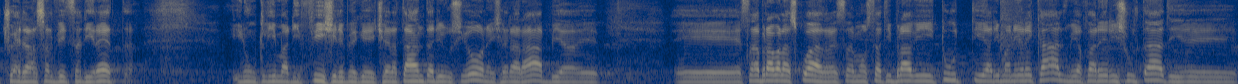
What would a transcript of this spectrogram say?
cioè dalla salvezza diretta in un clima difficile perché c'era tanta delusione, c'era rabbia. E, è stata brava la squadra, siamo stati bravi tutti a rimanere calmi, a fare i risultati e,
